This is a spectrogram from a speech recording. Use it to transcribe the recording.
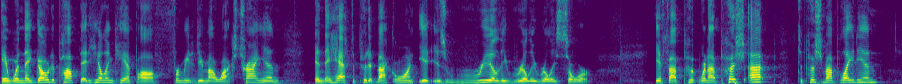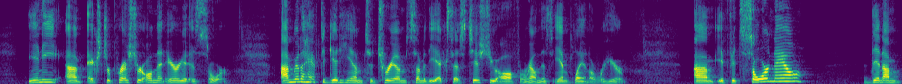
And when they go to pop that healing cap off for me to do my wax try-in, and they have to put it back on, it is really, really, really sore. If I put, when I push up to push my plate in, any um, extra pressure on that area is sore. I'm going to have to get him to trim some of the excess tissue off around this implant over here. Um, if it's sore now, then I'm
